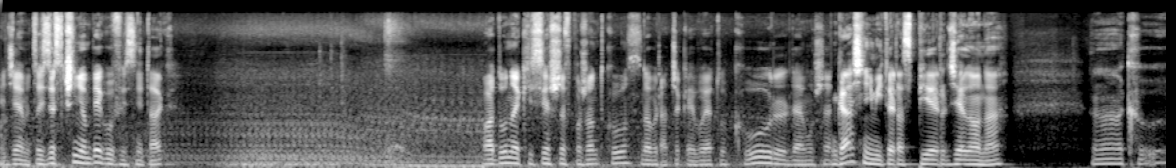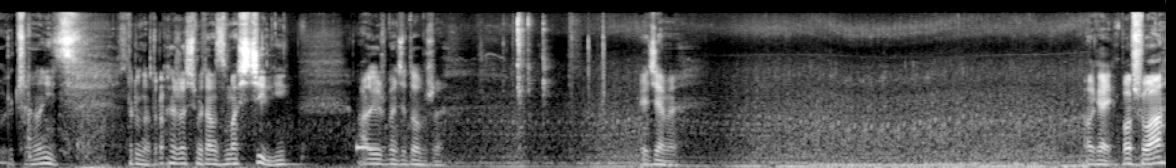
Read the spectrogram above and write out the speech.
Jedziemy. Coś ze skrzynią biegów jest nie tak? Ładunek jest jeszcze w porządku? Dobra, czekaj, bo ja tu kurde muszę... Gaśnie mi teraz pierdzielona. No kurczę, no nic. Trudno, trochę żeśmy tam zmaścili, ale już będzie dobrze. Jedziemy. Okej, okay, poszła.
